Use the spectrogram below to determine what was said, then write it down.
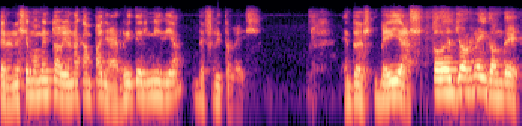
Pero en ese momento había una campaña de retail media de Frito Lays. Entonces, veías todo el journey donde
